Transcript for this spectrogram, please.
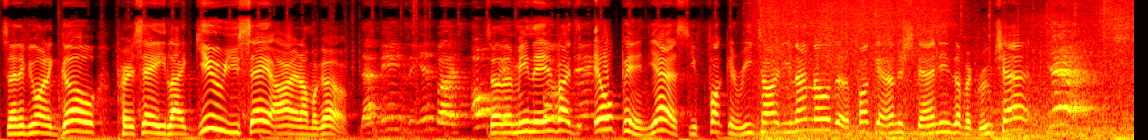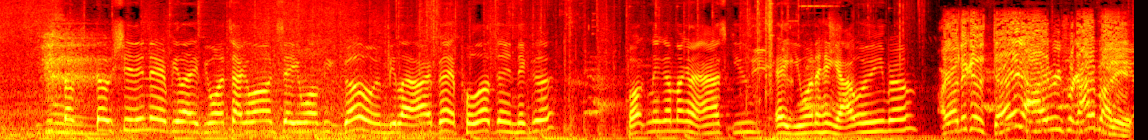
So then, if you want to go per se, like you, you say, "All right, I'm gonna go." That means the invite's open. So that means the you invite's fucking- open. Yes, you fucking retard. Do you not know the fucking understandings of a group chat? Yeah. You just throw, throw shit in there and be like, if you want to tag along, say you want me to go, and be like, I bet, pull up then, nigga. Fuck, nigga, I'm not gonna ask you. Hey, you want to hang out with me, bro? Are y'all niggas dead? I already forgot about it.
